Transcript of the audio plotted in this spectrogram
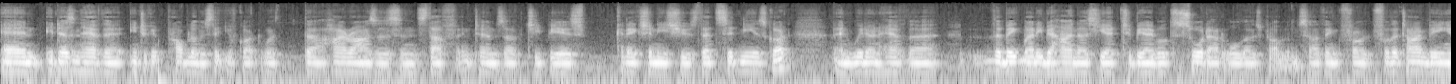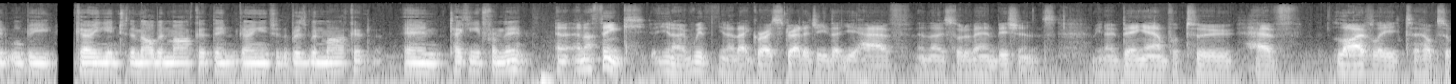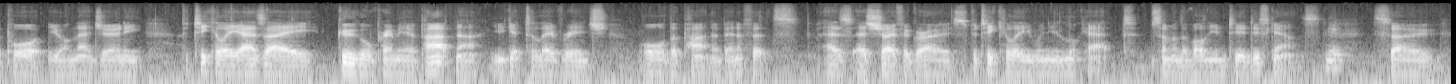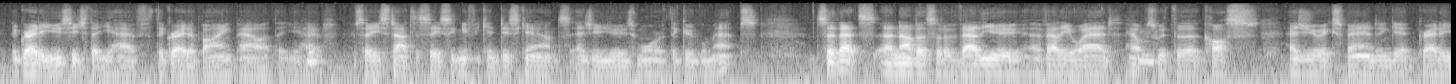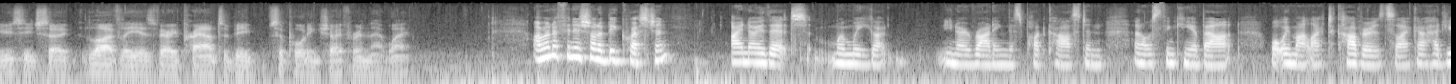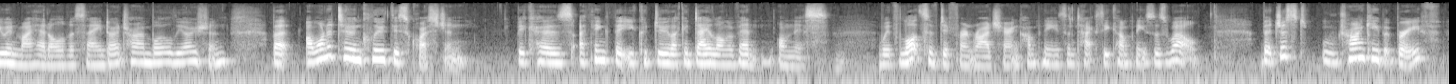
And it doesn't have the intricate problems that you've got with the high rises and stuff in terms of GPS connection issues that Sydney has got, and we don't have the the big money behind us yet to be able to sort out all those problems. So I think for for the time being, it will be going into the Melbourne market, then going into the Brisbane market, and taking it from there. And, and I think you know with you know that growth strategy that you have and those sort of ambitions, you know, being able to have Lively to help support you on that journey, particularly as a Google Premier partner, you get to leverage all the partner benefits as as Chauffeur grows, particularly when you look at some of the volume tier discounts. Yep. So the greater usage that you have, the greater buying power that you have. Yep. So you start to see significant discounts as you use more of the Google Maps. So that's another sort of value, a value add helps mm. with the costs as you expand and get greater usage. So Lively is very proud to be supporting Chauffeur in that way. I want to finish on a big question. I know that when we got you know, writing this podcast and, and I was thinking about what we might like to cover. It's like I had you in my head, Oliver, saying, don't try and boil the ocean. But I wanted to include this question because I think that you could do like a day long event on this with lots of different ride sharing companies and taxi companies as well. But just we'll try and keep it brief.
